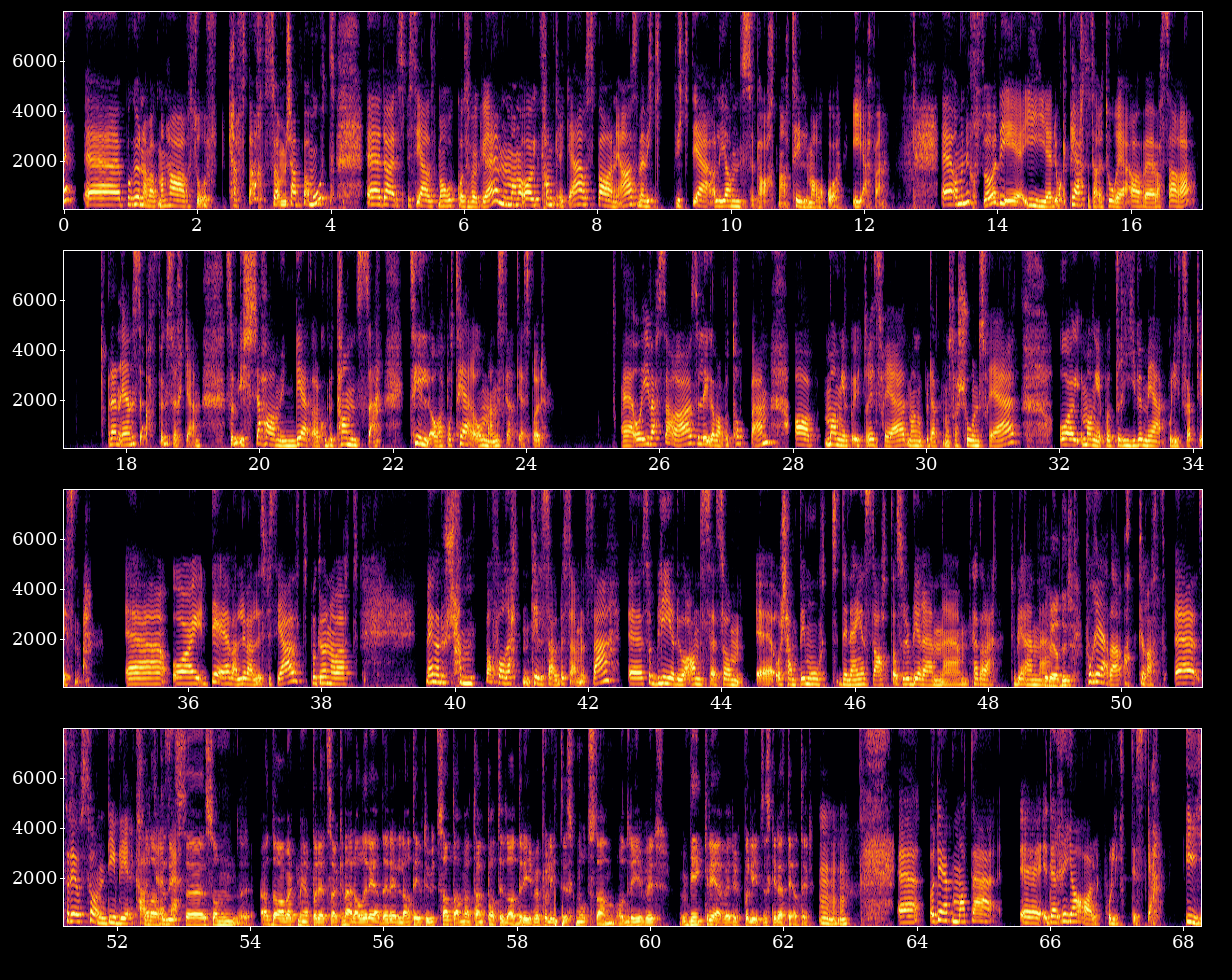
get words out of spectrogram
pga. at man har store krefter som kjemper mot. Da er det spesielt Marokko, selvfølgelig, men man har òg Frankrike og Spania, som er viktige viktige alliansepartner til Marokko i FN. Eh, og MINURSO de er i det okkuperte territoriet av eh, Vest-Sahara. Den eneste FN-styrken som ikke har myndighet eller kompetanse til å rapportere om menneskerettighetsbrudd. Eh, og I Vest-Sahara så ligger man på toppen av mangel på ytringsfrihet, mangel på demonstrasjonsfrihet og mangel på å drive med politisk aktivisme. Og det er veldig veldig spesielt pga. at med en gang du kjemper for retten til selvbestemmelse, eh, så blir du å anse som eh, å kjempe imot din egen stat. Altså du blir en eh, Hva heter det? Du blir en Forræder. Forræder, akkurat. Så det er jo sånn de blir karakterisert. Sånn at disse som da har vært med på rettssaken, er allerede relativt utsatt, da, med tanke på at de da driver politisk motstand og driver Vi krever politiske rettigheter. Mm. og det er på en måte det realpolitiske i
